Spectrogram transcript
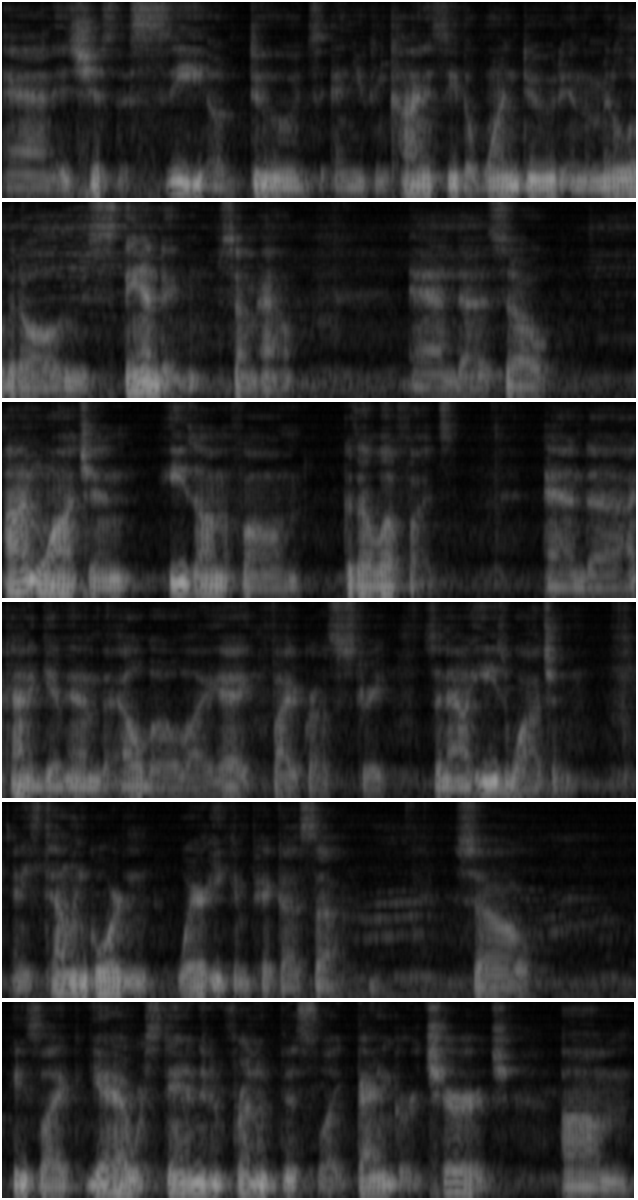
And it's just a sea of dudes, and you can kind of see the one dude in the middle of it all who is standing somehow. And uh, so I'm watching, he's on the phone, because I love fights. And uh, I kind of give him the elbow, like, hey, fight across the street. So now he's watching, and he's telling Gordon where he can pick us up. So he's like, yeah, we're standing in front of this like bank or church. Um,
